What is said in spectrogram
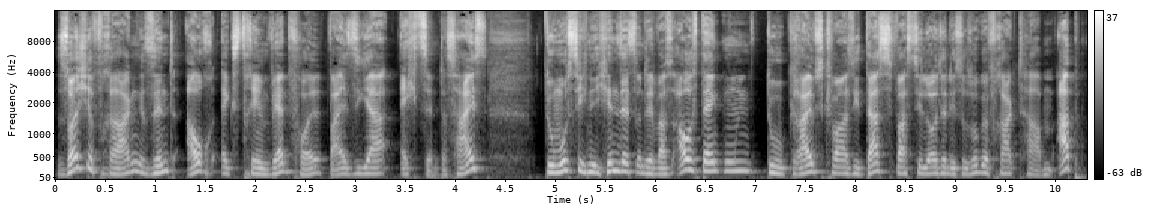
Solche Fragen sind auch extrem wertvoll, weil sie ja echt sind. Das heißt, du musst dich nicht hinsetzen und dir was ausdenken. Du greifst quasi das, was die Leute dich so gefragt haben, ab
